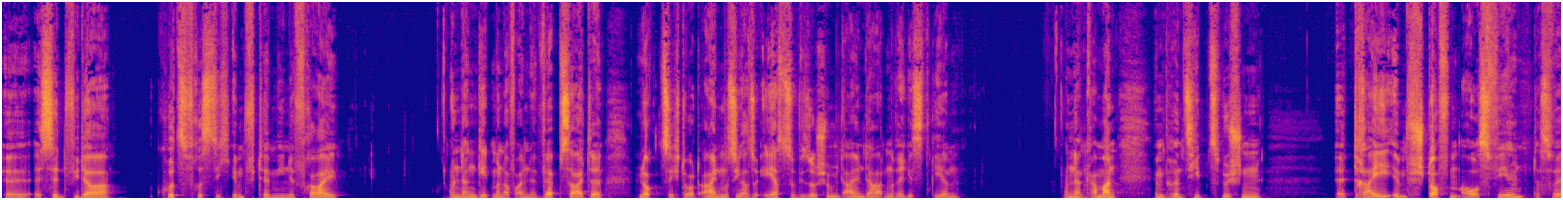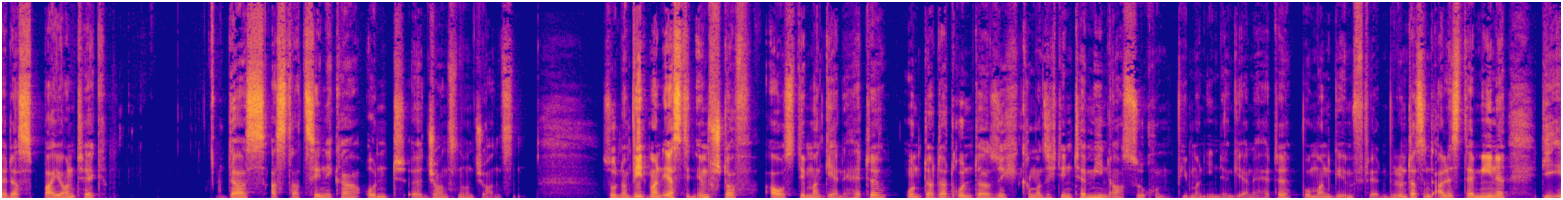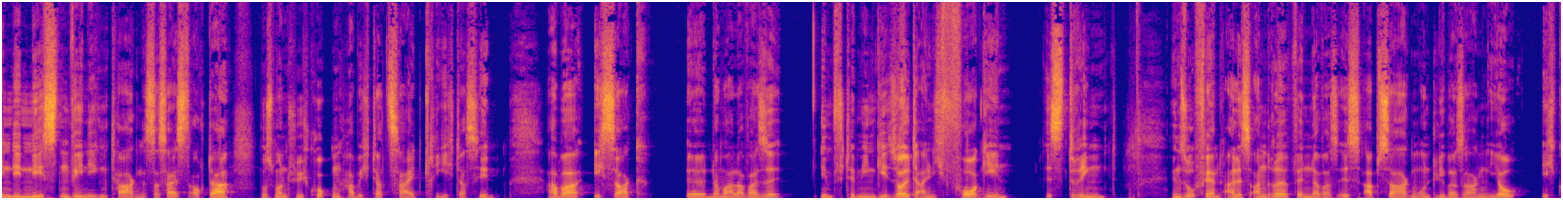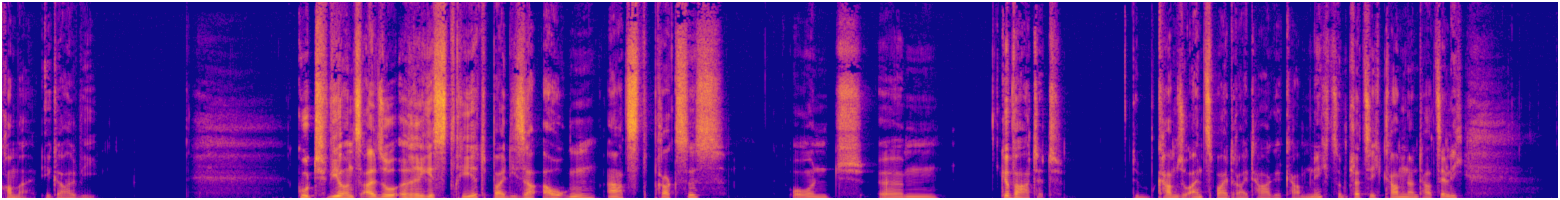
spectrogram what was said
äh, es sind wieder kurzfristig Impftermine frei und dann geht man auf eine Webseite, loggt sich dort ein, muss sich also erst sowieso schon mit allen Daten registrieren. Und dann kann man im Prinzip zwischen äh, drei Impfstoffen auswählen. Das wäre das BioNTech, das AstraZeneca und äh, Johnson Johnson. So, dann wählt man erst den Impfstoff aus, den man gerne hätte, und da darunter sich, kann man sich den Termin aussuchen, wie man ihn denn gerne hätte, wo man geimpft werden will. Und das sind alles Termine, die in den nächsten wenigen Tagen ist. Das heißt, auch da muss man natürlich gucken, habe ich da Zeit, kriege ich das hin. Aber ich sage äh, normalerweise, Impftermin sollte eigentlich vorgehen, ist dringend. Insofern alles andere, wenn da was ist, absagen und lieber sagen, yo, ich komme, egal wie. Gut, wir uns also registriert bei dieser Augenarztpraxis und ähm, gewartet. Kam so ein, zwei, drei Tage, kam nichts und plötzlich kam dann tatsächlich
